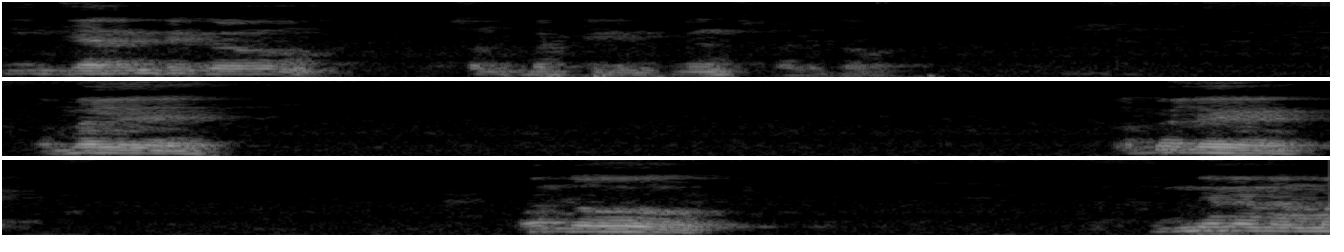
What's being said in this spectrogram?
ಈ ಗ್ಯಾರಂಟಿಗಳು ಸ್ವಲ್ಪ ಮಟ್ಟಿಗೆ ಇನ್ಫ್ಲೂಯೆನ್ಸ್ ಮಾಡಿದ್ದವು ಆಮೇಲೆ ಆಮೇಲೆ ಒಂದು ಹಿಂದಿನ ನಮ್ಮ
